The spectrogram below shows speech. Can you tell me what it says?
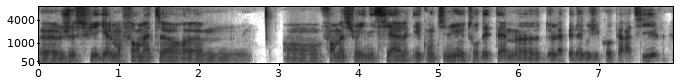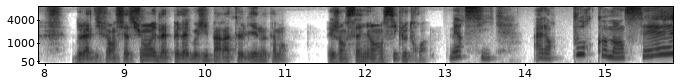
Euh, je suis également formateur euh, en formation initiale et continue autour des thèmes de la pédagogie coopérative, de la différenciation et de la pédagogie par atelier notamment. Et j'enseigne en cycle 3. Merci. Alors, pour commencer,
